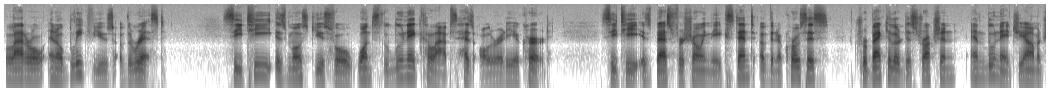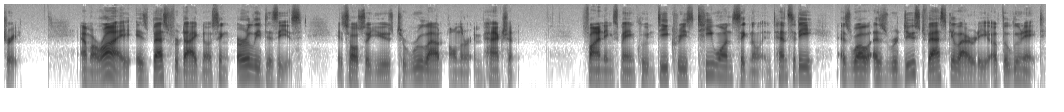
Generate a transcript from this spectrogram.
lateral, and oblique views of the wrist. CT is most useful once the lunate collapse has already occurred. CT is best for showing the extent of the necrosis, trabecular destruction, and lunate geometry. MRI is best for diagnosing early disease. It's also used to rule out ulnar impaction. Findings may include decreased T1 signal intensity as well as reduced vascularity of the lunate.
